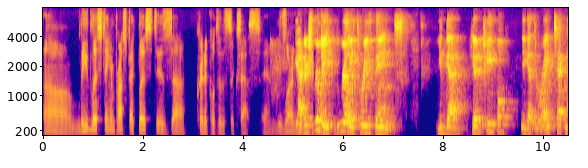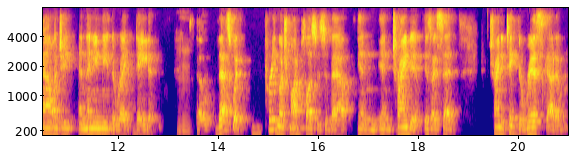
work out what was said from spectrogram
uh, lead listing and prospect list is uh, critical to the success. And we've learned yeah, that. there's really, really three things. You've got good people, you got the right technology, and then you need the right data. Mm-hmm. So that's what pretty much Mod Plus is about in, in trying to, as I said, trying to take the risk out of,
